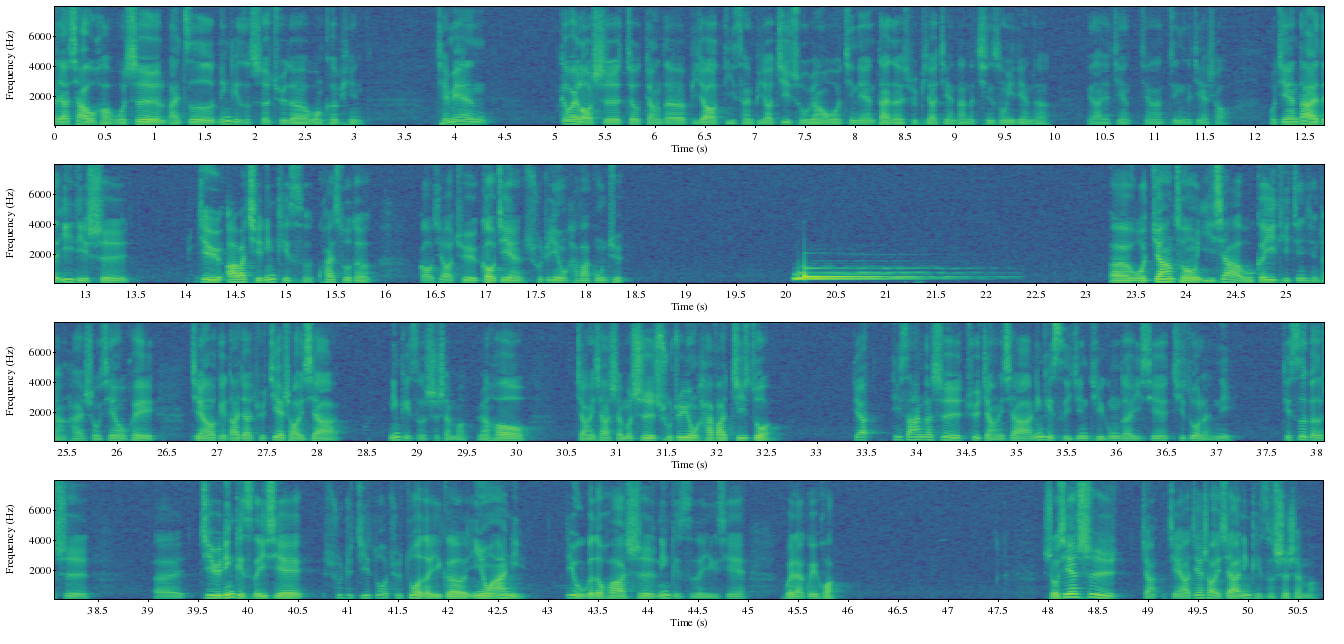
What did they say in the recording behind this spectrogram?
大家下午好，我是来自 Linkis 社区的王和平。前面各位老师就讲的比较底层、比较技术，然后我今天带的是比较简单的、轻松一点的，给大家简简单进行一个介绍。我今天带来的议题是基于阿帕奇 Linkis 快速的、高效去构建数据应用开发工具。呃，我将从以下五个议题进行展开。首先，我会简要给大家去介绍一下 Linkis 是什么，然后讲一下什么是数据用开发基座。第二、第三个是去讲一下 Linkis 已经提供的一些基座能力。第四个的是，呃，基于 Linkis 的一些数据基座去做的一个应用案例。第五个的话是 Linkis 的一些未来规划。首先是讲简要介绍一下 Linkis 是什么。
